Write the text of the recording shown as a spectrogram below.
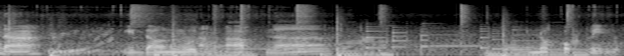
Una, i-download ang app na Nocoprint.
